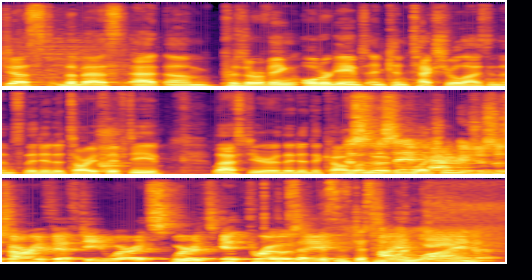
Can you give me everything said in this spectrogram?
Just the best at um, preserving older games and contextualizing them. So they did Atari 50 last year. They did the This is the same collection. package as Atari 50, where it's where it's, it throws Except a this is just timeline,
